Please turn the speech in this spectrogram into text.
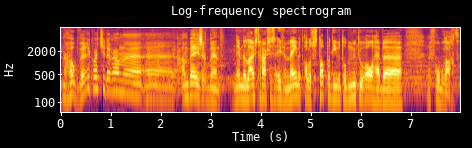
een hoop werk wat je eraan eh, aan bezig bent. Neem de luisteraars eens even mee met alle stappen die we tot nu toe al hebben eh, volbracht.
